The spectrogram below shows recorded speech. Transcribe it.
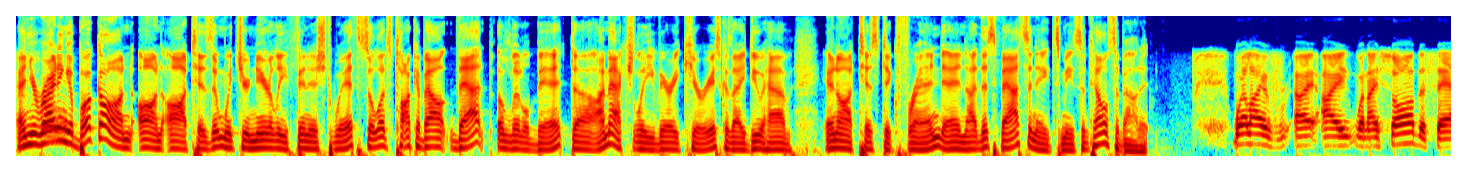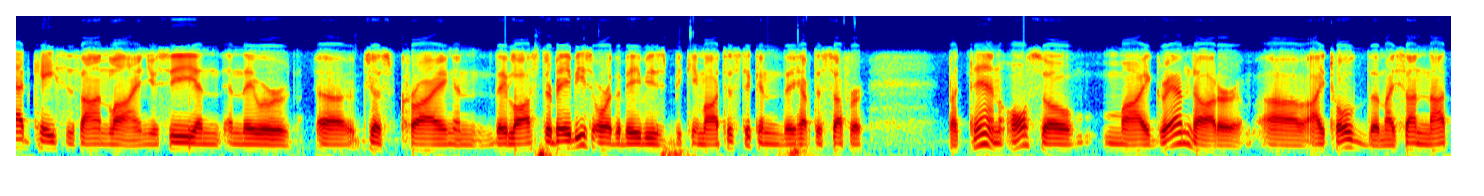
and you're so, writing a book on on autism, which you're nearly finished with. So let's talk about that a little bit. Uh, I'm actually very curious because I do have an autistic friend, and uh, this fascinates me. So tell us about it. Well, I've I, I when I saw the sad cases online, you see, and and they were uh, just crying, and they lost their babies, or the babies became autistic, and they have to suffer. But then also, my granddaughter, uh, I told the, my son not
